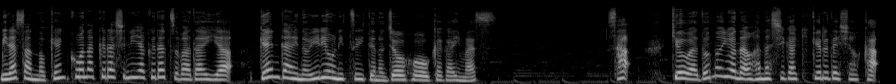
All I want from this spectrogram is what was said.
皆さんの健康な暮らしに役立つ話題や現代の医療についての情報を伺います。さあ今日はどのようなお話が聞けるでしょうか。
